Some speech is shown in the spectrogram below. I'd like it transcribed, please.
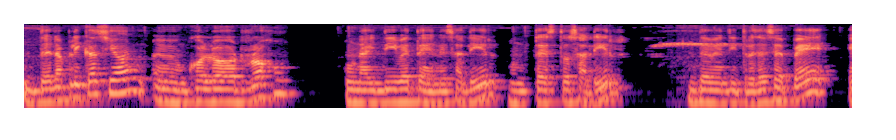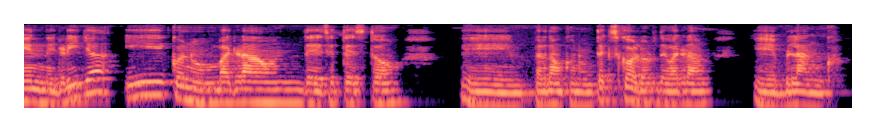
de la aplicación, eh, un color rojo, un ID BTN salir, un texto salir de 23 SP en negrilla y con un background de ese texto, eh, perdón, con un text color de background eh, blanco.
